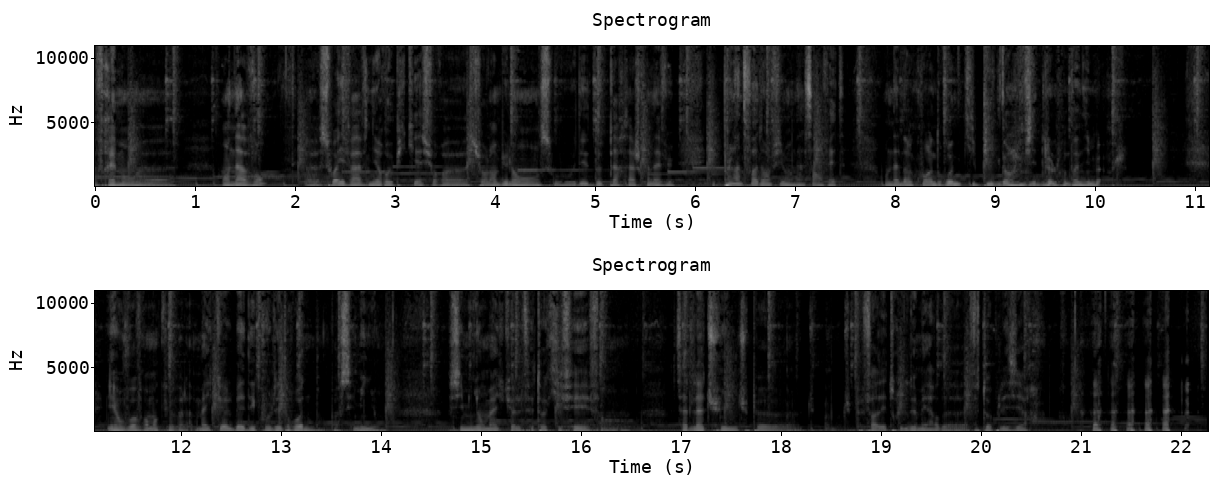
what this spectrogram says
vraiment en avant, soit il va venir repiquer sur, l'ambulance ou d'autres personnages qu'on a vus. Et plein de fois dans le film, on a ça en fait. On a d'un coup un drone qui pique dans le vide le long d'un immeuble. Et on voit vraiment que voilà, Michael Bay découvre les drones, bah, c'est mignon. C'est mignon Michael, fais-toi kiffer, enfin, t'as de la thune, tu peux, tu, peux faire des trucs de merde, fais-toi plaisir.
